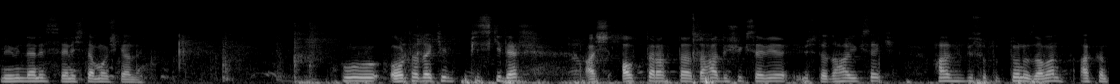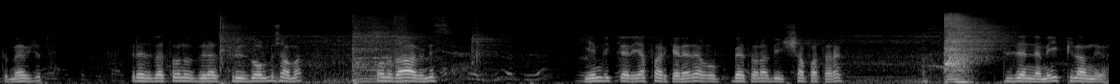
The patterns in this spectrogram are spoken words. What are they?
Mümin Deniz eniştem hoş geldin. Bu ortadaki pis gider aş, alt tarafta daha düşük seviye, üstte daha yüksek. Hafif bir su tuttuğunuz zaman akıntı mevcut. Biraz betonu biraz pürüzlü olmuş ama onu da abimiz yemlikleri yaparken de o betona bir şap atarak düzenlemeyi planlıyor.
